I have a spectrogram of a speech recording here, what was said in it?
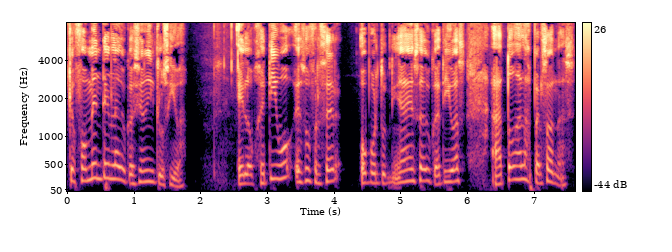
que fomenten la educación inclusiva. El objetivo es ofrecer oportunidades educativas a todas las personas,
